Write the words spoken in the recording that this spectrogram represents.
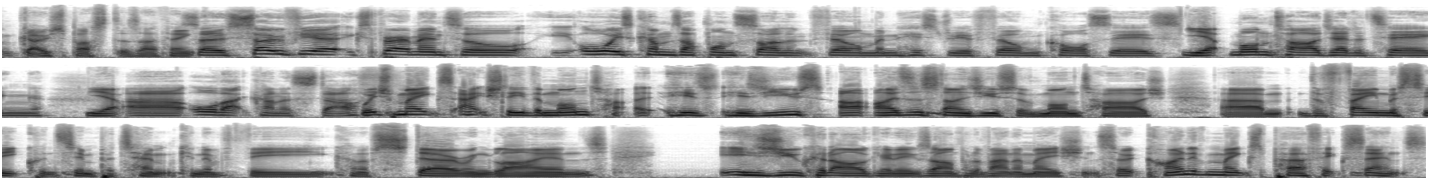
Ghostbusters, I think. So Soviet experimental it always comes up on silent film and history of film courses. Yep. Montage editing. Yep. Uh, all that kind of stuff. which makes actually the montage his his use Eisenstein's use of montage, um, the famous sequence in Potemkin of the kind of stirring lions. Is you could argue an example of animation, so it kind of makes perfect sense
